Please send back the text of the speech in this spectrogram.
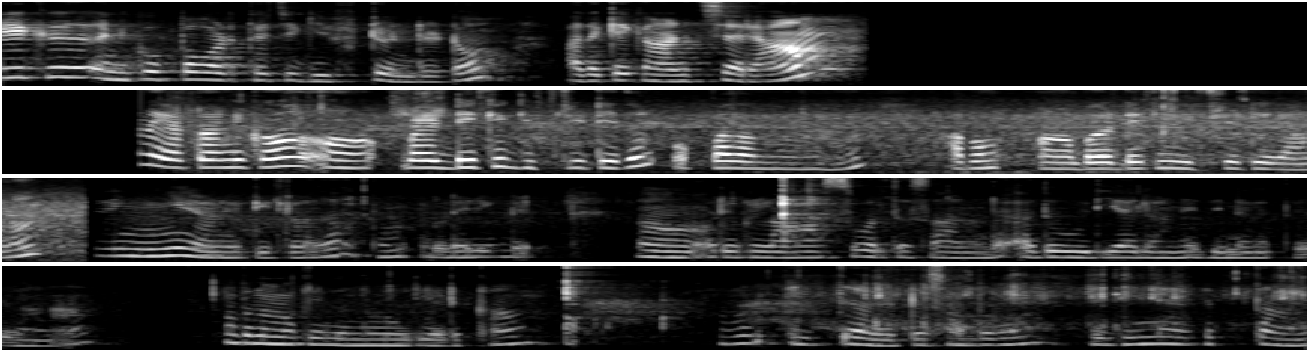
ബർത്ത്ഡേക്ക് എനിക്ക് ഉപ്പ കൊടുത്തുവെച്ച ഗിഫ്റ്റ് ഉണ്ട് കേട്ടോ അതൊക്കെ കാണിച്ചു തരാം. കേട്ടോ എനിക്ക് ബർത്ത്ഡേക്ക് ഗിഫ്റ്റ് കിട്ടിയത് ഉപ്പ തന്നതാണ് അപ്പം ബർത്ത്ഡേക്ക് ഗിഫ്റ്റ് കിട്ടിയതാണ്. ഇങ്ങനെയാണ് കിട്ടിയിട്ടുള്ളത്. അപ്പം ഇവിടെ ഒരു ഒരു ഗ്ലാസ് പോലത്തെ സാധനമുണ്ട്. അത് ഊരിയാലാണ് ഇതിന്റെ അകത്ത് കാണാം. അപ്പം നമുക്ക് ഇതൊന്ന് ഊരിയെടുക്കാം. അപ്പം ഇതാണ് കേട്ടോ സംഭവം. ഇതിന്റെ അകത്താണ്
